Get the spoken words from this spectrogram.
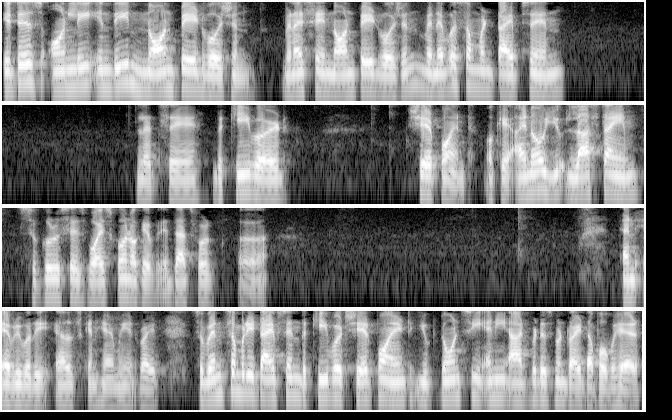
it is only in the non-paid version. When I say non-paid version, whenever someone types in let's say the keyword SharePoint. Okay, I know you last time Suguru says voice cone. Okay, that's for uh, and everybody else can hear me right. So when somebody types in the keyword SharePoint, you don't see any advertisement right up over here.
